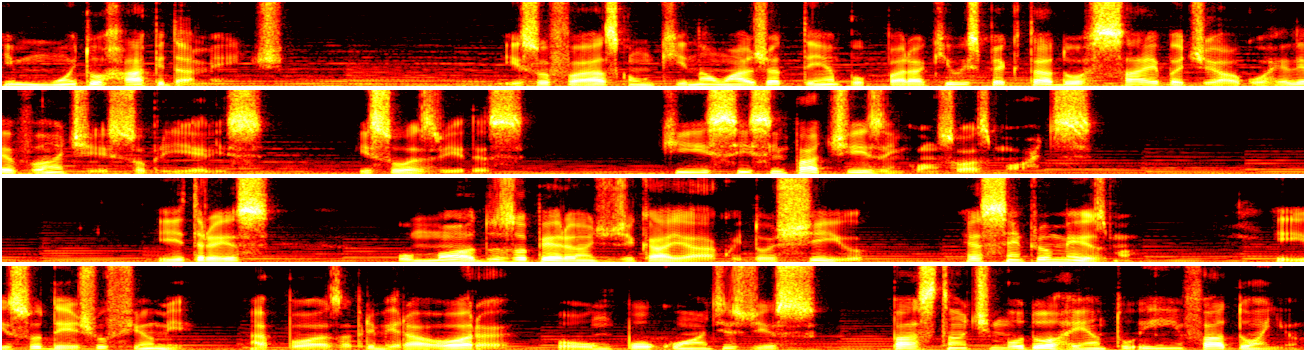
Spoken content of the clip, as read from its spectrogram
e muito rapidamente. Isso faz com que não haja tempo para que o espectador saiba de algo relevante sobre eles e suas vidas, que se simpatizem com suas mortes. E 3. O modus operandi de Kayako e Toshio é sempre o mesmo, e isso deixa o filme, após a primeira hora, ou um pouco antes disso, bastante modorrento e enfadonho.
